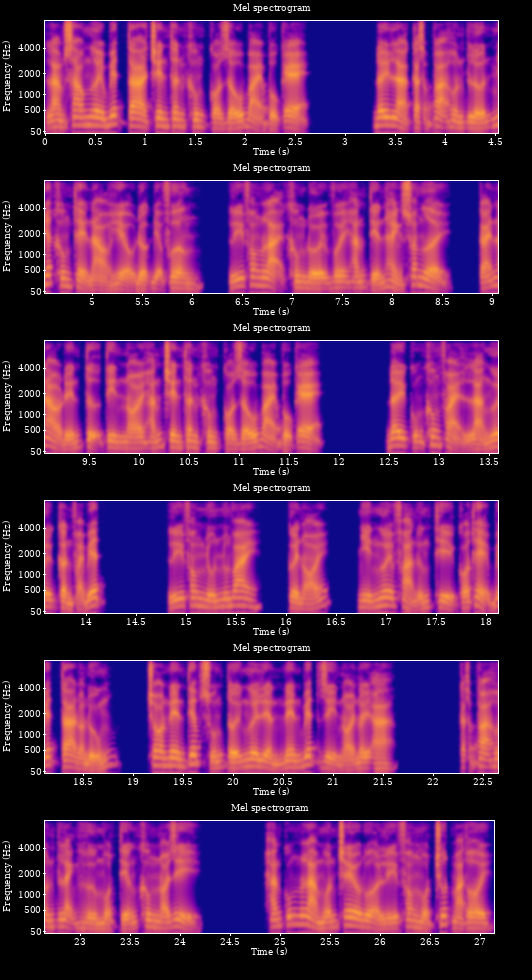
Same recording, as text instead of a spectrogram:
Làm sao ngươi biết ta trên thân không có dấu bài bộ kẻ? Đây là các bạ hồn lớn nhất không thể nào hiểu được địa phương, Lý Phong lại không đối với hắn tiến hành soát người, cái nào đến tự tin nói hắn trên thân không có dấu bài bộ kẻ. Đây cũng không phải là ngươi cần phải biết. Lý Phong nhún nhún vai, cười nói, nhìn ngươi phản ứng thì có thể biết ta đoán đúng, cho nên tiếp xuống tới ngươi liền nên biết gì nói nơi a. Cát Pạ Hôn lạnh hừ một tiếng không nói gì. Hắn cũng là muốn trêu đùa Lý Phong một chút mà thôi,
